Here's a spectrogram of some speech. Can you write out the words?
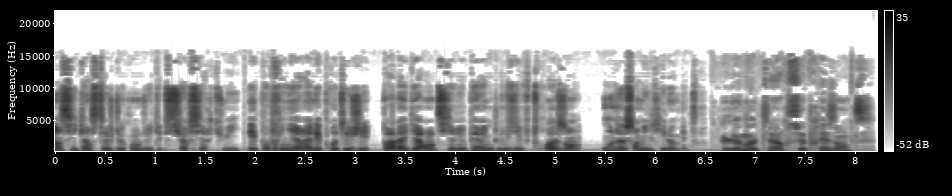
ainsi qu'un stage de conduite sur circuit. Et pour finir, elle est protégée par la garantie Repair Inclusive 3 ans ou 200 000 km. Le moteur se présente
